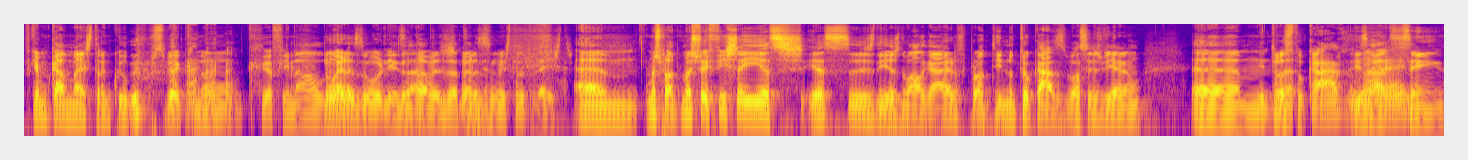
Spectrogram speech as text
fiquei um bocado mais tranquilo por perceber que, não, que afinal. Não eras o único, não, Exato, estavas, não eras um extraterrestre. Um, mas pronto, mas foi fixe aí esses, esses dias no Algarve. Pronto, e no teu caso, vocês vieram. Um, E trouxe-te o carro, Exato, é? sim.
